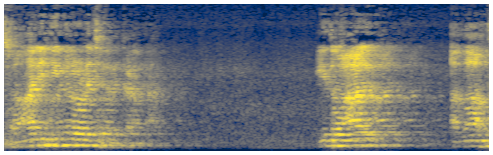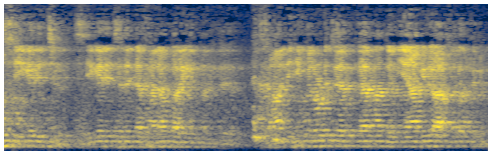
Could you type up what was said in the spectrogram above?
സ്വാലിഹീങ്ങളോട് ചേർക്കണം ഈ ദുആ അള്ളാഹു സ്വീകരിച്ചു. സ്വീകരിച്ചതിന്റെ ഫലം പറയുന്നുണ്ട് സ്വാലിഹീങ്ങളോട് ചേർക്കുക ദുനിയാവിലും ആഹ്ലത്തിലും.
